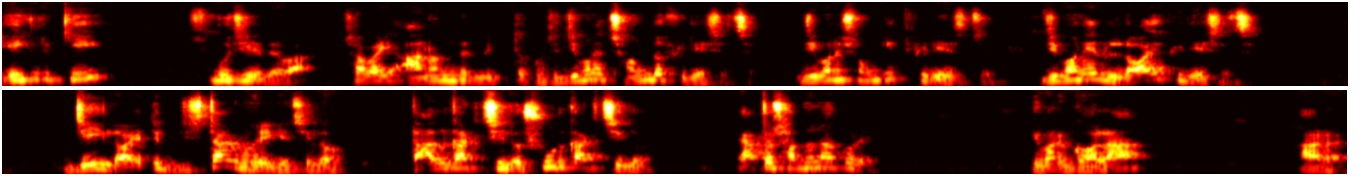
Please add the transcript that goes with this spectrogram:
এইগুলো কি বুঝিয়ে দেওয়া? সবাই আনন্দের নৃত্য করছে। জীবনের ছন্দ ফিরে এসেছে। জীবনের সংগীত ফিরে এসেছে। জীবনের লয় ফিরে এসেছে। যেই লয়টি ডিস্টার্ব হয়ে গেছিল, তাল কাটছিল, সুর কাটছিল, এত সাধনা করে। এবার গলা আর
